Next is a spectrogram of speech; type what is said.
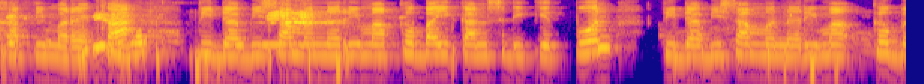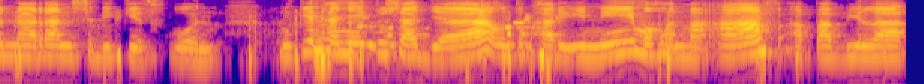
hati mereka tidak bisa menerima kebaikan sedikit pun tidak bisa menerima kebenaran sedikit pun. Mungkin hanya itu saja untuk hari ini. Mohon maaf apabila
